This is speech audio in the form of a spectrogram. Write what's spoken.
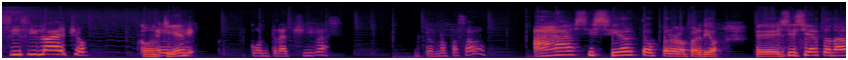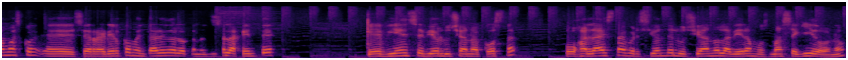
sí, sí lo ha hecho. ¿Con Eh, quién? Contra Chivas. El torneo pasado. Ah, sí, cierto, pero lo perdió. Eh, sí, cierto, nada más con- eh, cerraría el comentario de lo que nos dice la gente. Qué bien se vio Luciano Acosta. Ojalá esta versión de Luciano la viéramos más seguido, ¿no?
